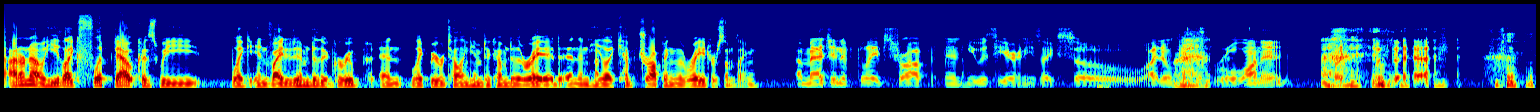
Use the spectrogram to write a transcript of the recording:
I don't know. He like flipped out because we like invited him to the group, and like we were telling him to come to the raid, and then he like kept dropping the raid or something. Imagine if Glaives drop and he was here and he's like, "So I don't get to roll on it." Like, what the F?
